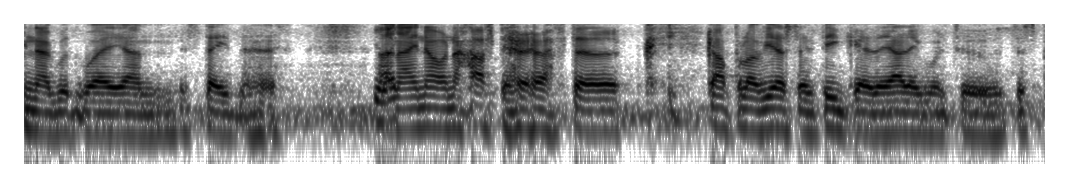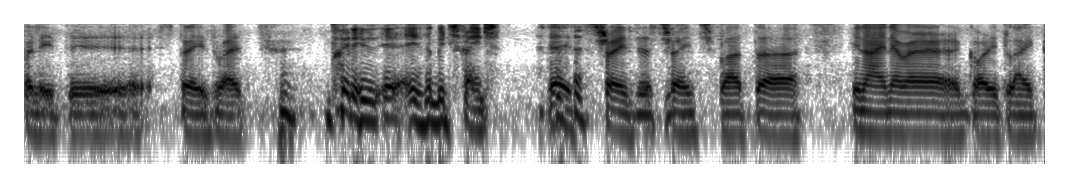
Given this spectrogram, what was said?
in a good way and stayed. and like I know now after after a couple of years, I think uh, they are able to to spell it uh, spell it right. but it's, it's, a bit strange. yeah, it's strange, it's strange, but uh, you know I never got it like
